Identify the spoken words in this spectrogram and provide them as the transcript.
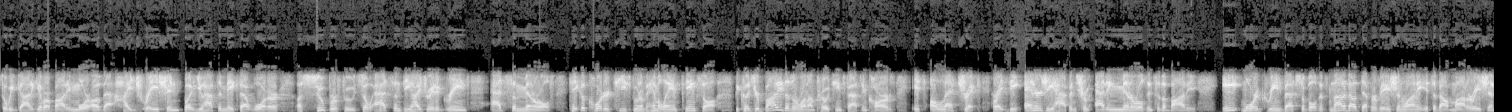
So we got to give our body more of that hydration, but you have to make that water a superfood. So add some dehydrated greens, add some minerals. Take a quarter teaspoon of Himalayan pink salt because your body doesn't run on proteins, fats, and carbs. It's electric, right? The energy happens from adding minerals into the body. Eat more green vegetables. It's not about deprivation, Roni. It's about moderation.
